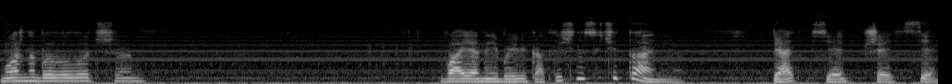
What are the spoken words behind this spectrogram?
Можно было лучше... Военный боевик. Отличное сочетание. 5, 7, 6, 7.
